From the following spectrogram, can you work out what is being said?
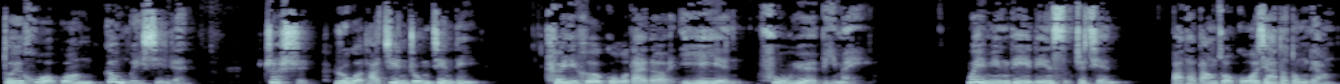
对霍光更为信任。这时，如果他尽忠尽力，可以和古代的伊尹、傅说比美。魏明帝临死之前。把他当做国家的栋梁，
